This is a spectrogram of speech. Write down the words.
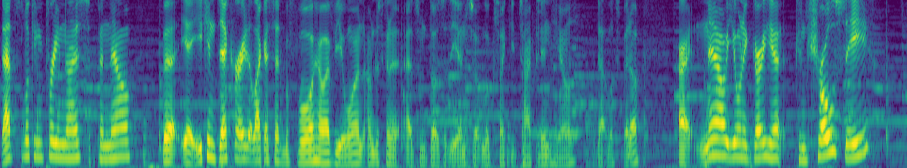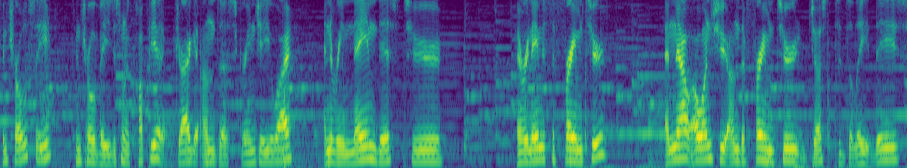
that's looking pretty nice for now but yeah you can decorate it like I said before however you want. I'm just gonna add some dots at the end so it looks like you type it in here. That looks better. Alright now you want to go here. Control C. Control C. Control V. You just want to copy it drag it under screen GUI and rename this to and rename this to frame 2 and now I want you under frame 2 just to delete these.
